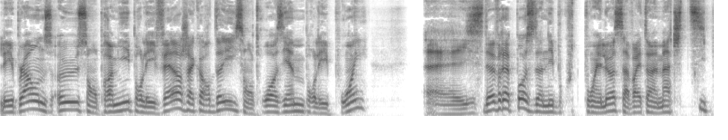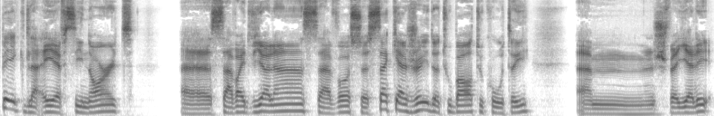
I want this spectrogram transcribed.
Les Browns, eux, sont premiers pour les verges accordées. Ils sont troisièmes pour les points. Euh, il ne devrait pas se donner beaucoup de points là. Ça va être un match typique de la AFC North. Euh, ça va être violent, ça va se saccager de tout bord, tout côté. Euh, je vais y aller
